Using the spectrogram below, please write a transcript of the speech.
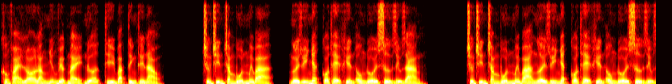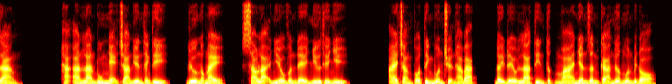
không phải lo lắng những việc này nữa thì bác tính thế nào? Chương 943, người duy nhất có thể khiến ông đối xử dịu dàng. Chương 943 người duy nhất có thể khiến ông đối xử dịu dàng. Hạ an lan búng nhẹ chán yến thanh ti, đứa ngốc này, sao lại nhiều vấn đề như thế nhỉ? Ai chẳng có tính buôn chuyện hạ bác? Đây đều là tin tức mà nhân dân cả nước muốn biết đó,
